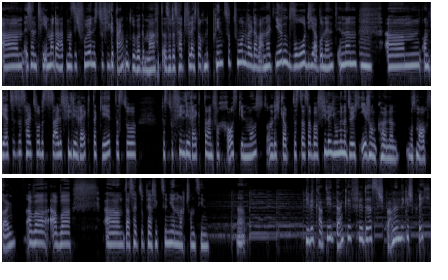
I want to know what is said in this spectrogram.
ähm, ist ein Thema, da hat man sich früher nicht so viel Gedanken drüber gemacht. Also das hat vielleicht auch mit Print zu tun, weil da waren halt irgendwo die AbonnentInnen. Mhm. Ähm, und jetzt ist es halt so, dass das alles viel direkter geht, dass du dass du viel direkter einfach rausgehen musst. Und ich glaube, dass das aber viele Junge natürlich eh schon können, muss man auch sagen. Aber, aber ähm, das halt zu so perfektionieren macht schon Sinn. Ja. Liebe Kathi, danke für das spannende Gespräch.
